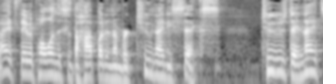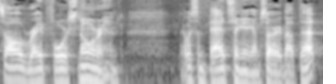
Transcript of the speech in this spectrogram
Hi, it's David Poland. This is the hot button number 296. Tuesday night's all right for snoring. That was some bad singing. I'm sorry about that.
